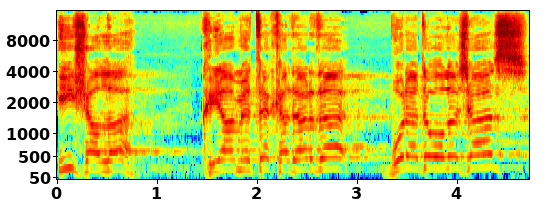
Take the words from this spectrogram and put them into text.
İnşallah kıyamete kadar da burada olacağız,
